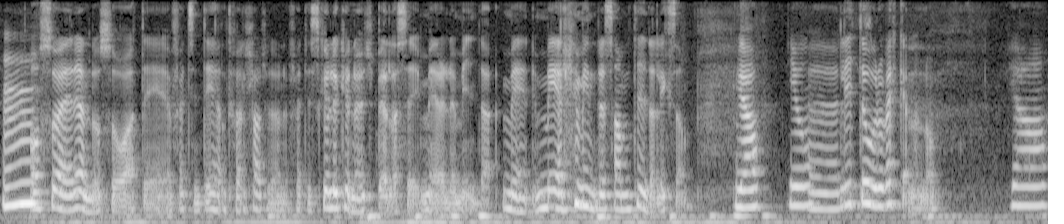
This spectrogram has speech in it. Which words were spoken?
Mm. Och så är det ändå så att det faktiskt inte är helt självklart utan det faktiskt skulle kunna utspela sig mer eller mindre, mer, mer eller mindre samtida liksom. Ja, jo. Eh, lite oroväckande ändå. Ja,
